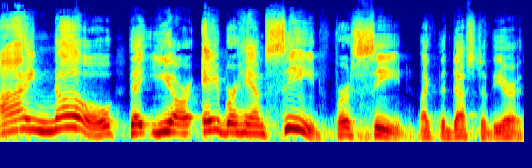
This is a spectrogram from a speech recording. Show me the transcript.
"I know that ye are Abraham's seed, first seed, like the dust of the earth."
